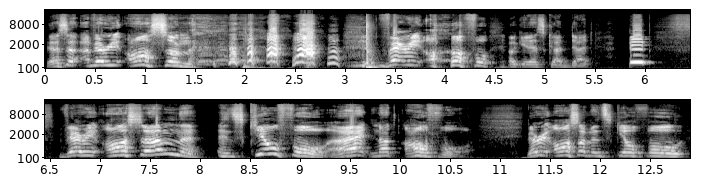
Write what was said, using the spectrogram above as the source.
that's a, a very awesome, very awful. Okay, let's cut that. Beep. Very awesome and skillful. All right, not awful. Very awesome and skillful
